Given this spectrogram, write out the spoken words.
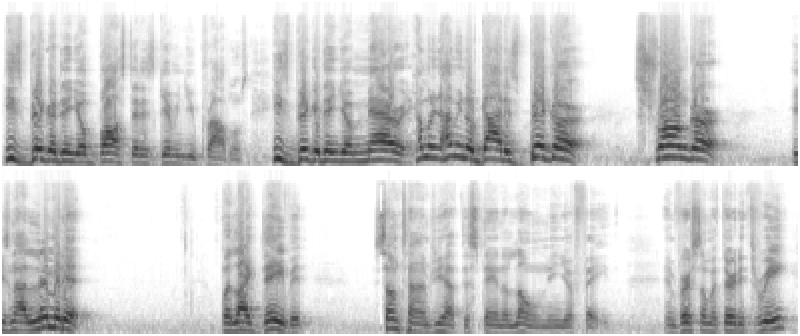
He's bigger than your boss that is giving you problems. He's bigger than your marriage. How many, how many know God is bigger, stronger? He's not limited. But like David, sometimes you have to stand alone in your faith. In verse number 33,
